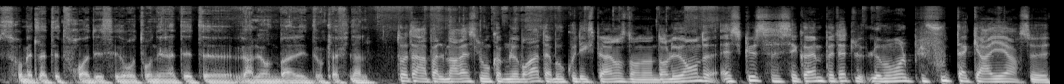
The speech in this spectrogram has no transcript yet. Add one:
se remettre la tête froide et essayer de retourner la tête euh, vers le handball et donc la finale. Toi, tu as un palmarès long comme le bras, tu as beaucoup d'expérience dans, dans le hand. Est-ce que c'est quand même peut-être le, le moment le plus fou de ta carrière, ce,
